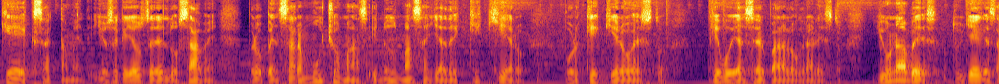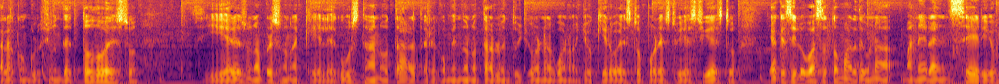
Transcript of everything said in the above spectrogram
qué exactamente. Yo sé que ya ustedes lo saben, pero pensar mucho más, irnos más allá de qué quiero, por qué quiero esto, qué voy a hacer para lograr esto. Y una vez tú llegues a la conclusión de todo eso, si eres una persona que le gusta anotar, te recomiendo anotarlo en tu journal. Bueno, yo quiero esto por esto y esto y esto. Ya que si lo vas a tomar de una manera en serio,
